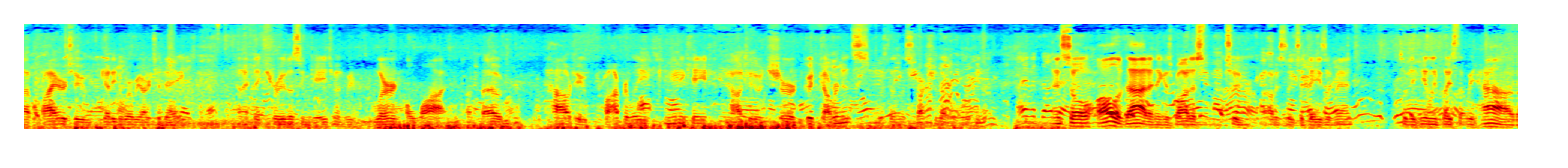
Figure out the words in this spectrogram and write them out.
uh, prior to getting to where we are today. And I think through this engagement, we've learned a lot about how to properly communicate, how to ensure good governance within the structure that we're working in. And so all of that, I think, has brought us to obviously today's event, to the healing place that we have,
